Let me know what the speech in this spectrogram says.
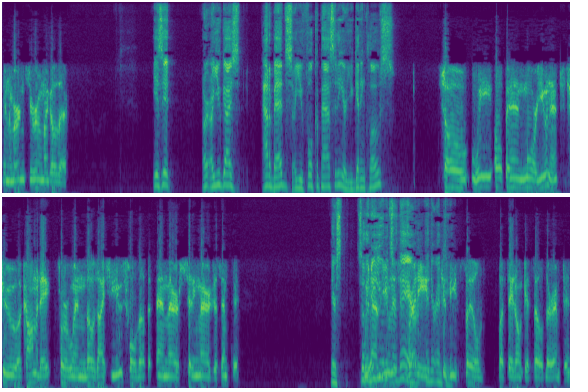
In the emergency room, I go there. Is it? Are, are you guys out of beds? Are you full capacity? Are you getting close? So we open more units to accommodate for when those ICUs fold up and they're sitting there just empty. There's so we the new units, units are there ready and they're empty. to be filled, but they don't get filled. They're empty.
